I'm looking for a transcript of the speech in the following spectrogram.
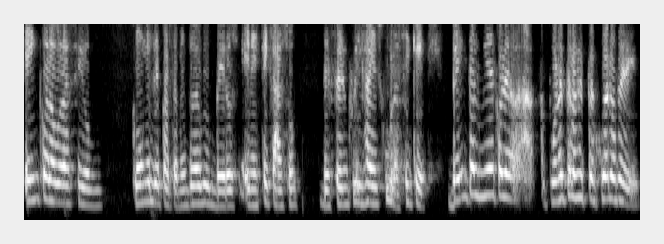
en colaboración con el Departamento de Bomberos, en este caso de Fern High School. Así que vente el miércoles a, ponerte los espejuelos de,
